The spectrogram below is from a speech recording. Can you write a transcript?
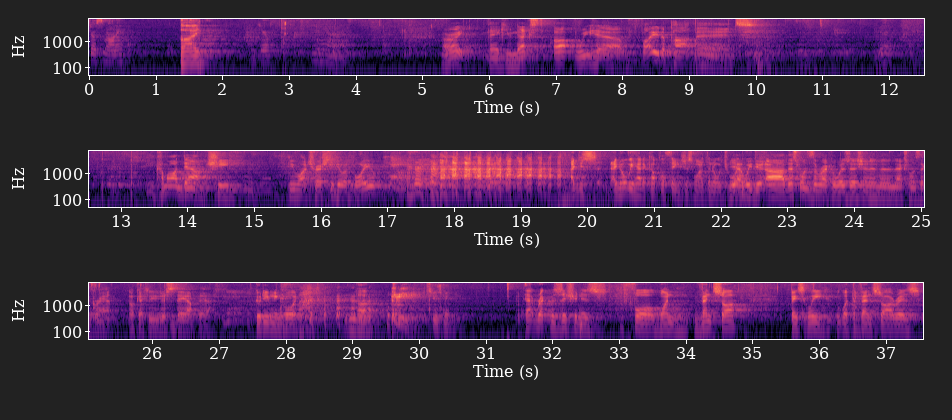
Joe Simone. Aye. Thank you. Unanimous. All right, thank you. Next up, we have Fire Department. Come on down, chief. Do you want Trish to do it for you? I just, I know we had a couple of things, just wanted to know which one. Yeah, we do, uh, this one's the requisition and then the next one's the grant. Okay. So you just stay up there. Good evening, board. Uh, Excuse me. That requisition is for one vent saw. Basically, what the vent saw is,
